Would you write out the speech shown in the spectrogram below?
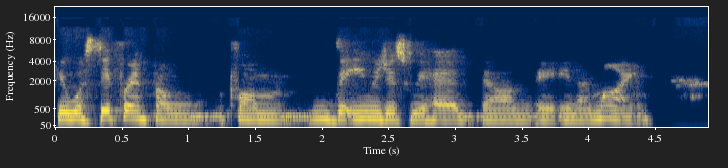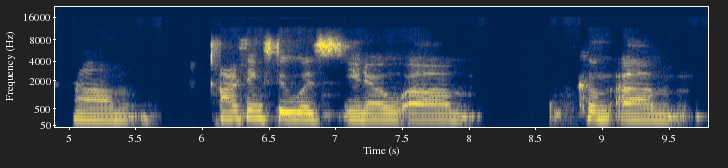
it was different from from the images we had um, in, in, our mind um, other things too was you know um, com, um,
